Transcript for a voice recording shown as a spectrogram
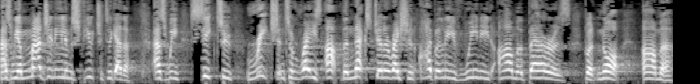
As we imagine Elim's future together, as we seek to reach and to raise up the next generation, I believe we need armor bearers, but not armor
